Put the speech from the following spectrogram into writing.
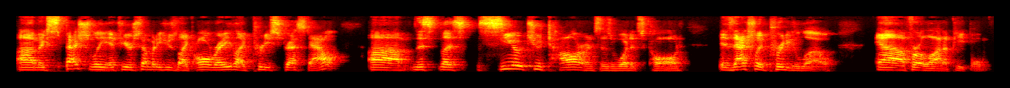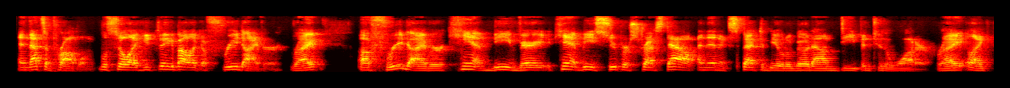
um, especially if you're somebody who's like already like pretty stressed out. um, this this CO2 tolerance is what it's called is actually pretty low uh, for a lot of people, and that's a problem. So like you think about like a free diver, right? A free diver can't be very can't be super stressed out and then expect to be able to go down deep into the water, right? Like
